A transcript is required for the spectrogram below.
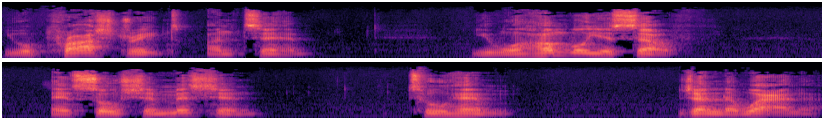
you will prostrate unto him you will humble yourself and show submission to him Jalla wa'ala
